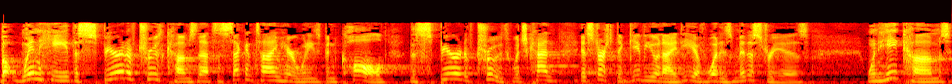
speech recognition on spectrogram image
But when he, the Spirit of truth, comes, and that's the second time here when he's been called the Spirit of truth, which kind of, it starts to give you an idea of what his ministry is. When he comes,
